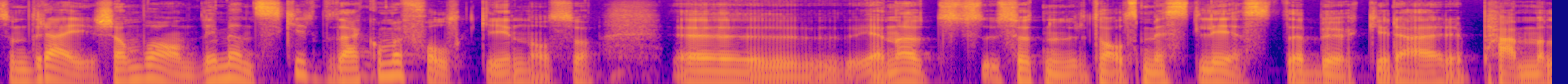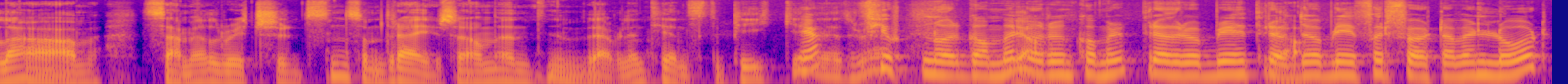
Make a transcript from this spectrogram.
som dreier seg om vanlige mennesker. Der kommer folket inn også. Eh, en av 1700-tallets mest leste bøker er 'Pamela' av Samuel Richardson, som dreier seg om en, det er vel en tjenestepike? Ja, 14 år gammel ja. når hun kommer. Prøver å bli, prøvde ja. å bli forført av en lord.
